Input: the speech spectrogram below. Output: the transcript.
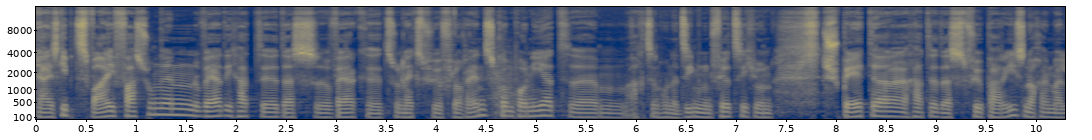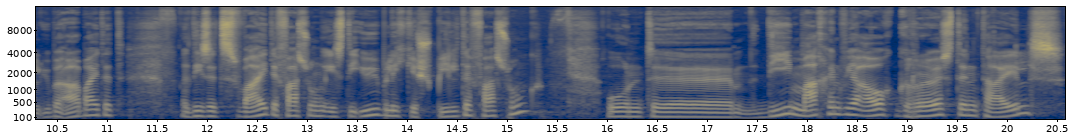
Ja, es gibt zwei Fassungen. Verdi hat äh, das Werk äh, zunächst für Florenz komponiert, 1847, ähm, und später hat er das für Paris noch einmal überarbeitet. Diese zweite Fassung ist die üblich gespielte Fassung. Und äh, die machen wir auch größtenteils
